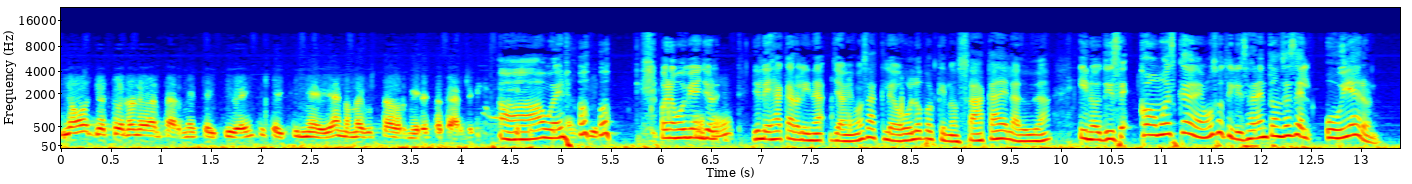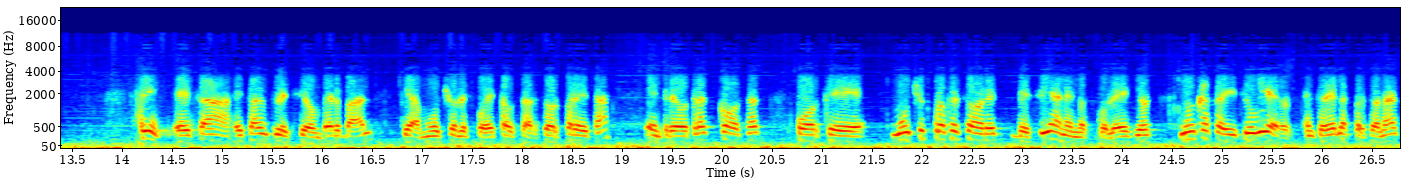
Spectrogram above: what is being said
No, yo suelo levantarme seis y veinte, seis y media. No me gusta dormir esta tarde. Ah, bueno. Bueno, muy bien. Yo, yo le dije a Carolina, llamemos a Cleóbulo porque nos saca de la duda y nos dice, ¿cómo es que debemos utilizar entonces el hubieron? Sí, esa, esa inflexión verbal que a muchos les puede causar sorpresa, entre otras cosas, porque muchos profesores decían en los colegios, nunca se dice hubieron. Entonces las personas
